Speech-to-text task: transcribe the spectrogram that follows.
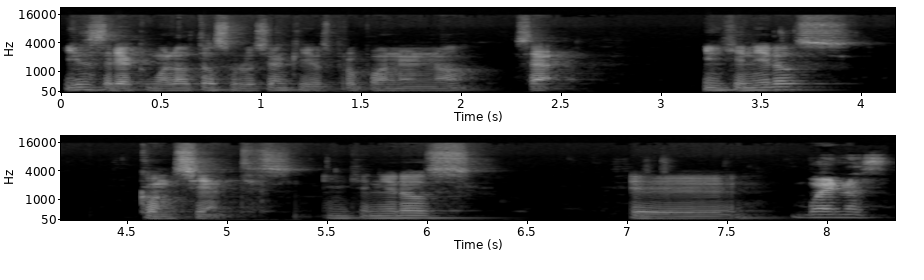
y, esa sería como la otra solución que ellos proponen, ¿no? O sea, ingenieros conscientes, ingenieros... Eh, buenos.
